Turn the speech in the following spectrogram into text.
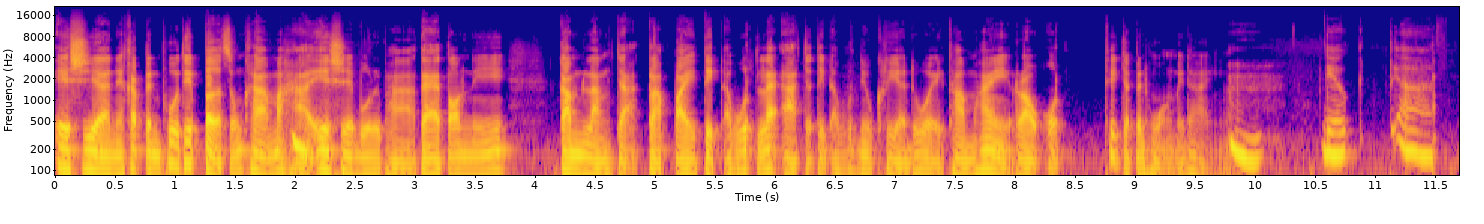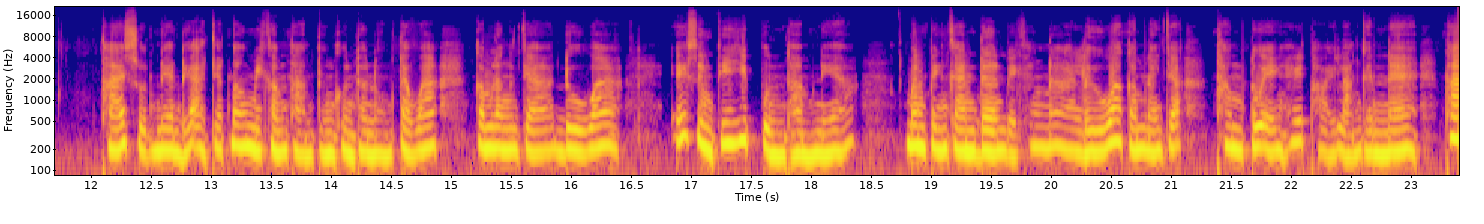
เอเชียเนี่ยครับเป็นผู้ที่เปิดสงครามมหาเอเชียบูรพาแต่ตอนนี้กำลังจะกลับไปติดอาวุธ และอาจจะติดอาวุธนิวเคลียร์ด้วยทำให้เราอด ที่จะเป็นห่วงไม่ได้ เดี๋ยวท้ายสุดเนี่ยเดี๋ยวอาจจะต้องมีคำถามถึงคุณธนงแต่ว่ากำลังจะดูว่าเอ๊ะสิ่งที่ญี่ปุ่นทำเนี้ยมันเป็นการเดินไปข้างหน้า หรือว่ากำลังจะทำตัวเองให้ถอยหลังกันแน่ ถ้า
